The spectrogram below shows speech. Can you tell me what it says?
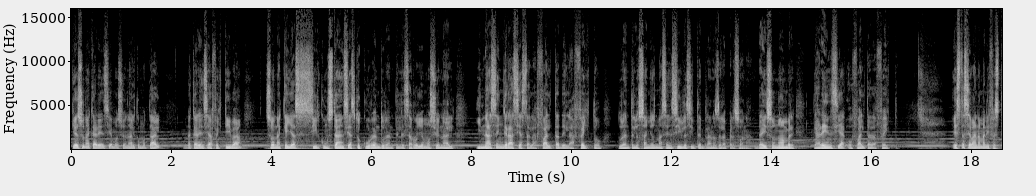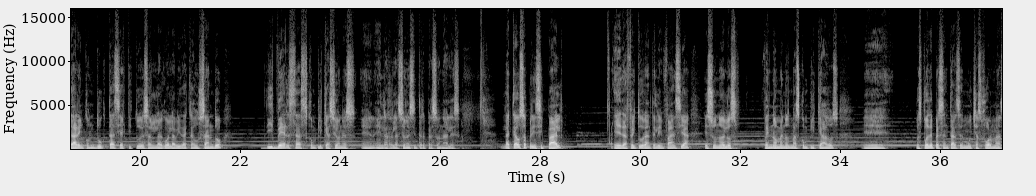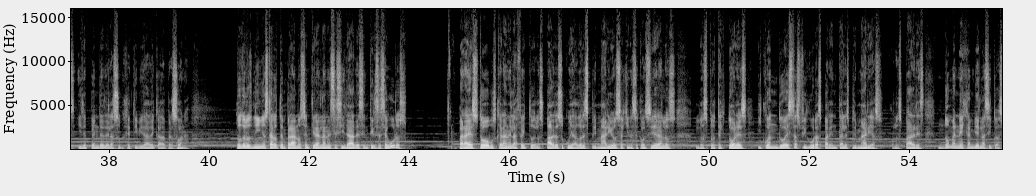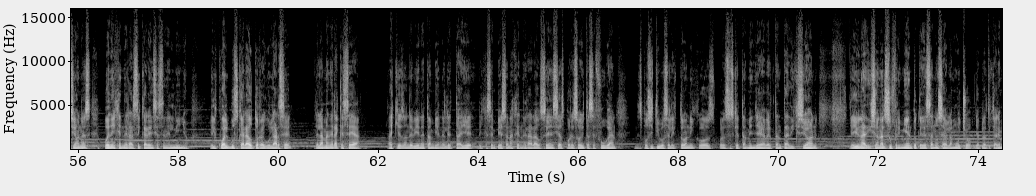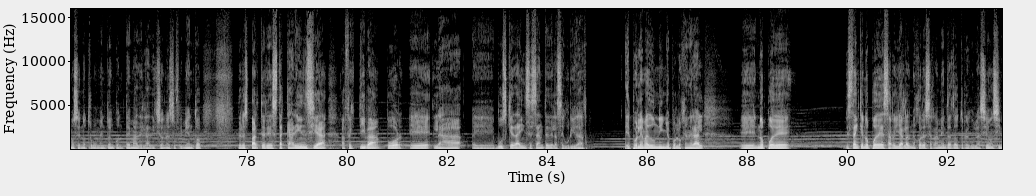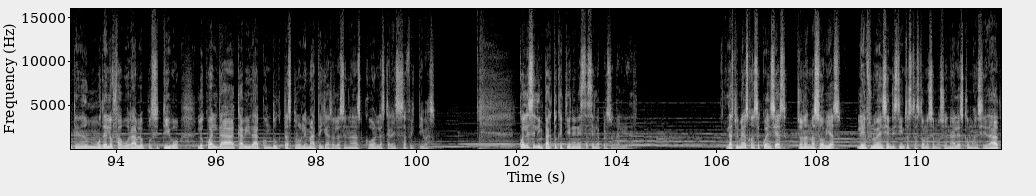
¿Qué es una carencia emocional como tal? Una carencia afectiva son aquellas circunstancias que ocurren durante el desarrollo emocional y nacen gracias a la falta del afecto durante los años más sensibles y tempranos de la persona. De ahí su nombre, carencia o falta de afecto. Estas se van a manifestar en conductas y actitudes a lo largo de la vida causando diversas complicaciones en, las relaciones interpersonales. La causa principal eh, de afecto durante la infancia es uno de los fenómenos más complicados. Eh, pues puede presentarse en muchas formas y depende de la subjetividad de cada persona. Todos los niños tarde o temprano sentirán la necesidad de sentirse seguros. Para esto buscarán el afecto de los padres o cuidadores primarios, a quienes se consideran los, los protectores, y cuando estas figuras parentales primarias o los padres no manejan bien las situaciones, pueden generarse carencias en el niño, el cual buscará autorregularse de la manera que sea Aquí es donde viene también el detalle de que se empiezan a generar ausencias, por eso ahorita se fugan en dispositivos electrónicos, por eso es que también llega a haber tanta adicción. Y hay una adicción al sufrimiento, que de esa no se habla mucho, ya platicaremos en otro momento en con tema de la adicción al sufrimiento, pero es parte de esta carencia afectiva por eh, la eh, búsqueda incesante de la seguridad. El problema de un niño, por lo general, eh, no puede está en que no puede desarrollar las mejores herramientas de autorregulación sin tener un modelo favorable o positivo, lo cual da cabida a conductas problemáticas relacionadas con las carencias afectivas. ¿Cuál es el impacto que tienen estas en la personalidad? Las primeras consecuencias son las más obvias, la influencia en distintos trastornos emocionales como ansiedad,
